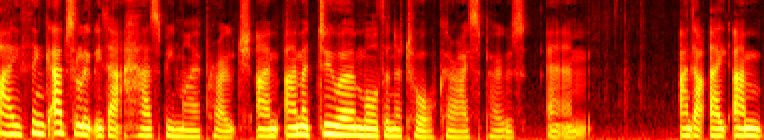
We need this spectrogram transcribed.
I think absolutely that has been my approach. I'm I'm a doer more than a talker, I suppose. Um, and I, am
